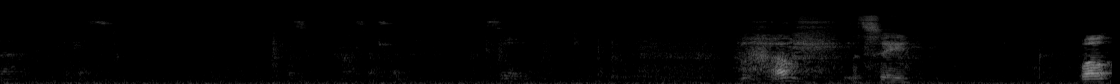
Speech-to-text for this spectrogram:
uh, I guess, this process of seeing. Well, let's see. Well,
